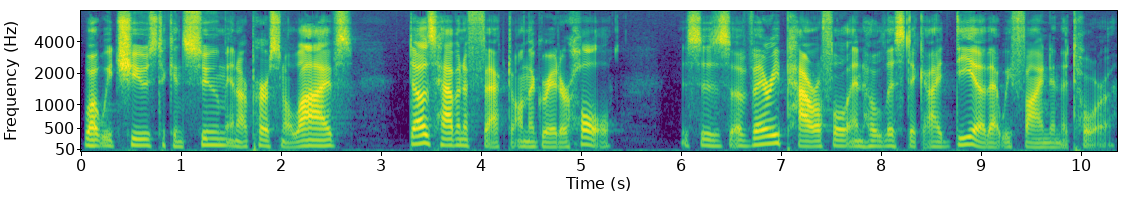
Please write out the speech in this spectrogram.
What we choose to consume in our personal lives does have an effect on the greater whole. This is a very powerful and holistic idea that we find in the Torah.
